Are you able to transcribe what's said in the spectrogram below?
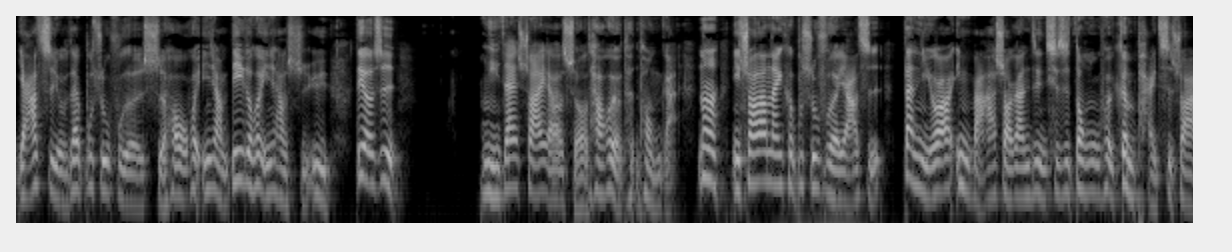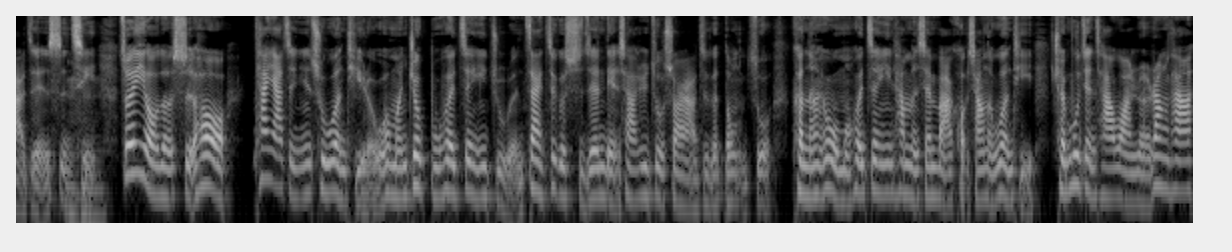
牙齿有在不舒服的时候，会影响第一个会影响食欲，第二是。你在刷牙的时候，它会有疼痛感。那你刷到那一颗不舒服的牙齿，但你又要硬把它刷干净，其实动物会更排斥刷牙这件事情。所以有的时候。它牙齿已经出问题了，我们就不会建议主人在这个时间点下去做刷牙这个动作。可能我们会建议他们先把口腔的问题全部检查完了，让它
